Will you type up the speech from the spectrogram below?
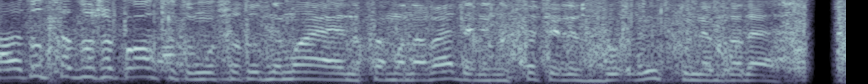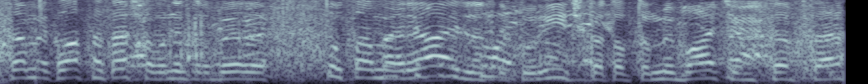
Але тут все дуже просто, тому що тут немає самонаведення, ніхто через бу- річку не броде. Саме класне те, що вони зробили ну саме реально, типу річка, тобто ми бачимо це все.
